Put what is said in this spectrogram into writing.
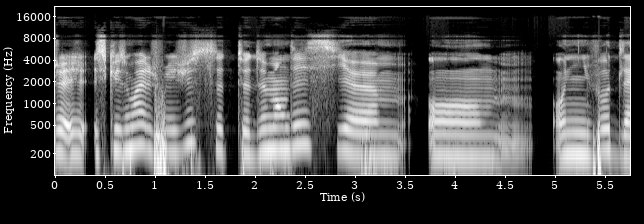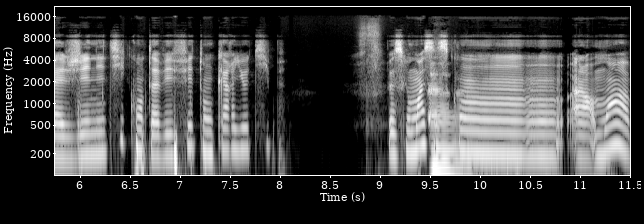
Excuse-moi, je voulais juste te demander si euh, au, au niveau de la génétique, on t'avait fait ton cariotype. Parce que moi, c'est ce Euh. qu'on... Alors moi, a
